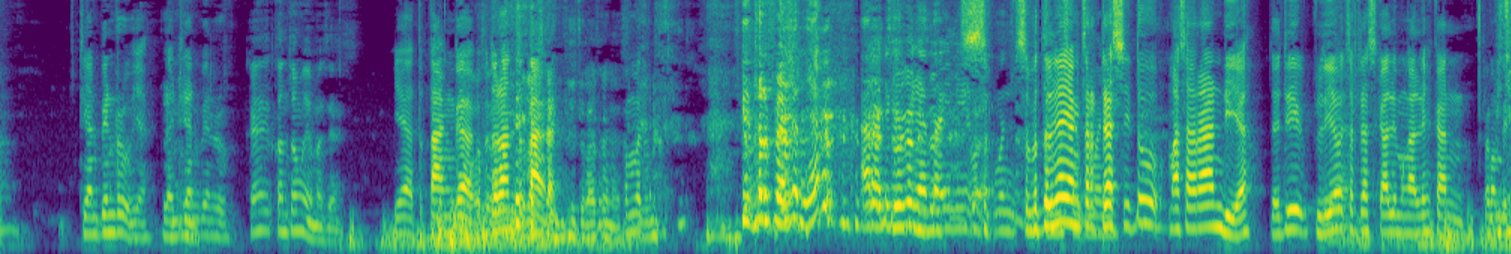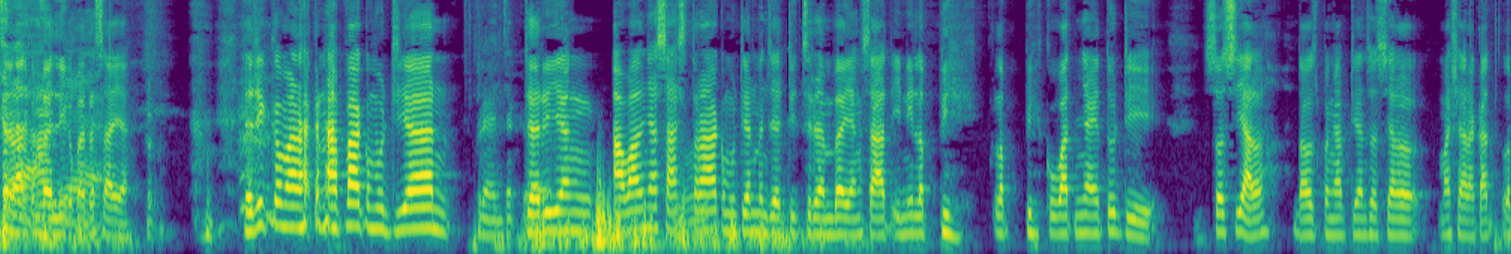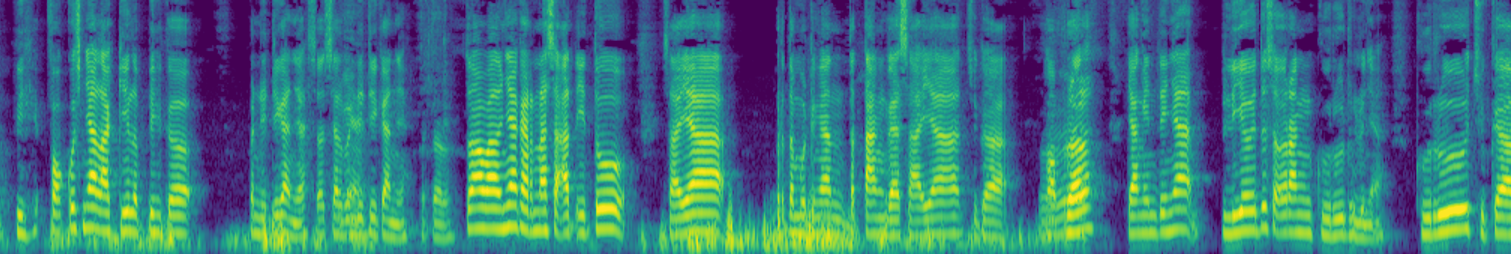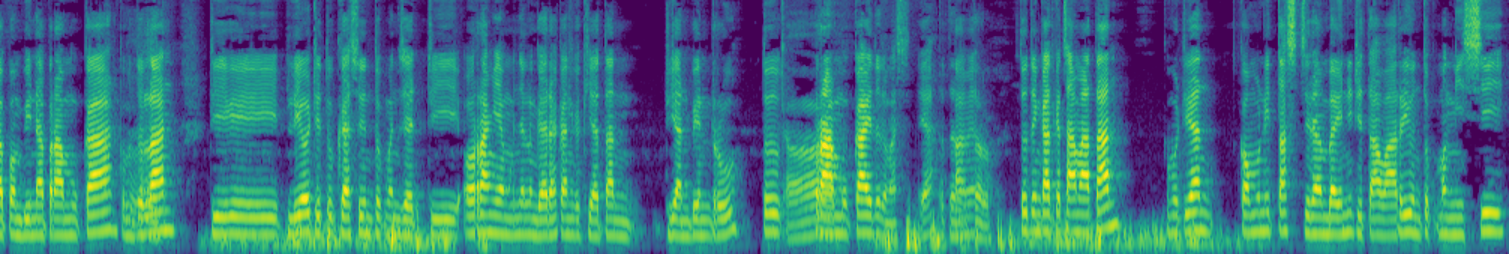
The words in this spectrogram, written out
Dian Pinru ya, Beladian Pinru. kayak kancamu ya mas ya Ya tetangga, kebetulan tetangga. Dijelaskan, pinter banget ya arah di ini Sebetulnya yang cerdas itu Mas Arandi ya. Jadi beliau cerdas sekali mengalihkan pembicaraan kembali ya. kepada saya. Jadi ke mana kenapa kemudian beranjak ke- dari yang awalnya sastra kemudian menjadi jeramba yang saat ini lebih lebih kuatnya itu di sosial atau pengabdian sosial masyarakat lebih fokusnya lagi lebih ke pendidikan ya sosial pendidikan ya. betul. Itu awalnya karena saat itu saya bertemu dengan tetangga saya juga ngobrol yang intinya beliau itu seorang guru dulunya. Guru juga pembina pramuka. Kebetulan di beliau ditugasi untuk menjadi orang yang menyelenggarakan kegiatan Dian Pinru. Itu pramuka itu loh mas ya. Betul, betul. itu tingkat kecamatan. Kemudian komunitas jeramba ini ditawari untuk mengisi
